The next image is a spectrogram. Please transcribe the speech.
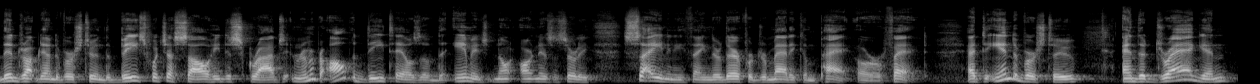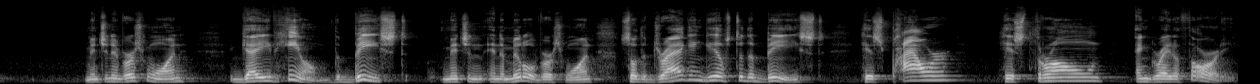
Then drop down to verse 2. And the beast which I saw, he describes it. And remember, all the details of the image aren't necessarily saying anything, they're there for dramatic impact or effect. At the end of verse 2, and the dragon, mentioned in verse 1, gave him, the beast, mentioned in the middle of verse 1. So the dragon gives to the beast his power, his throne, and great authority.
